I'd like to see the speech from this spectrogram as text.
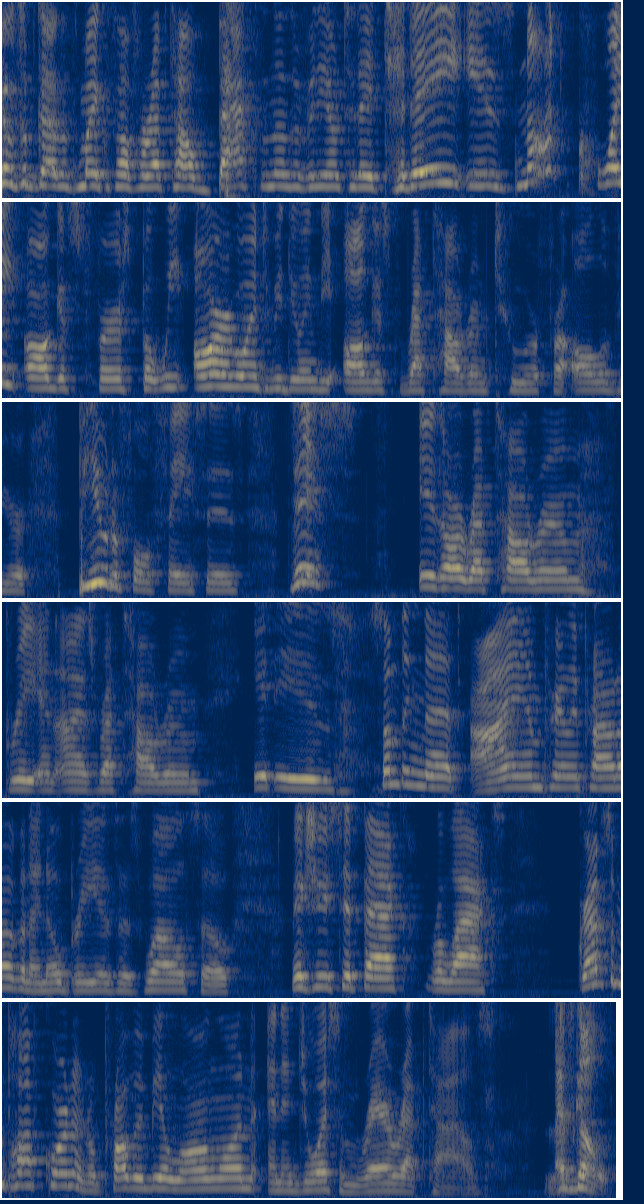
Hey, what's up guys? It's with Alpha Reptile back with another video today. Today is not quite August 1st, but we are going to be doing the August Reptile Room tour for all of your beautiful faces. This is our reptile room, Bree and I's reptile room. It is something that I am fairly proud of, and I know Bree is as well, so make sure you sit back, relax, grab some popcorn, it'll probably be a long one, and enjoy some rare reptiles. Let's go!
